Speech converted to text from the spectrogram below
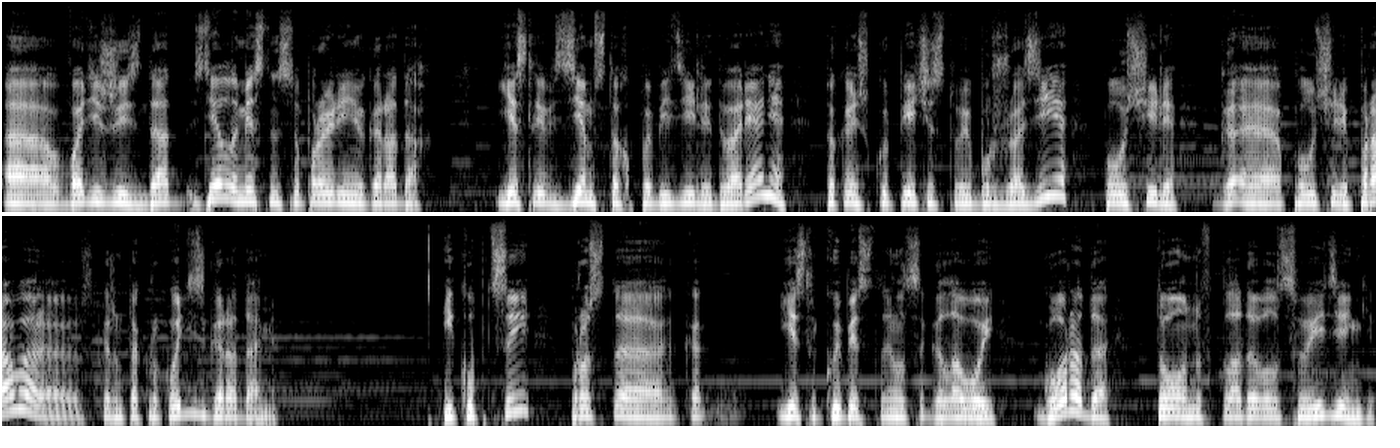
э, вводить жизнь, да, сделала местное самоуправление в городах. Если в земствах победили дворяне, то, конечно, купечество и буржуазия получили, э, получили право, э, скажем так, руководить городами. И купцы просто, как, если купец становился головой города, то он вкладывал свои деньги.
